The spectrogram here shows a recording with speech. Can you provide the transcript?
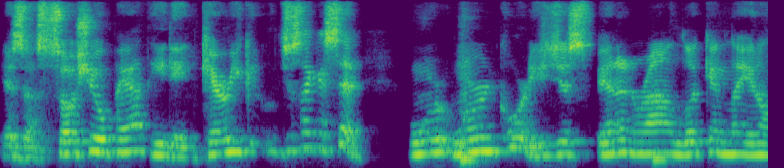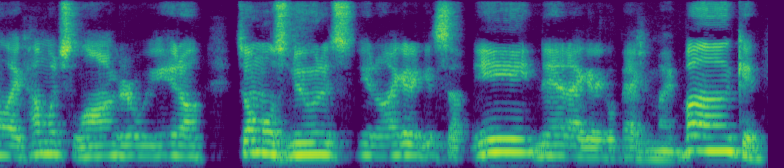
is a sociopath. He didn't care. He could, just like I said, we're, we're in court, he's just spinning around looking, you know, like how much longer we, you know, it's almost noon. It's, you know, I got to get something to eat and then I got to go back to my bunk. And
